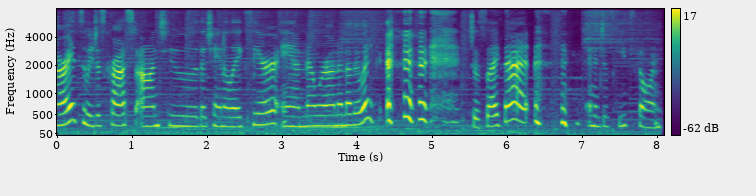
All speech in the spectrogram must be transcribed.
Alright, so we just crossed onto the chain of lakes here and now we're on another lake. just like that. and it just keeps going.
